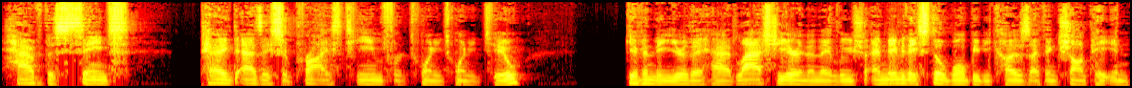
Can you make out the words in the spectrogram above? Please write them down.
have the Saints pegged as a surprise team for 2022, given the year they had last year, and then they lose, and maybe they still won't be because I think Sean Payton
